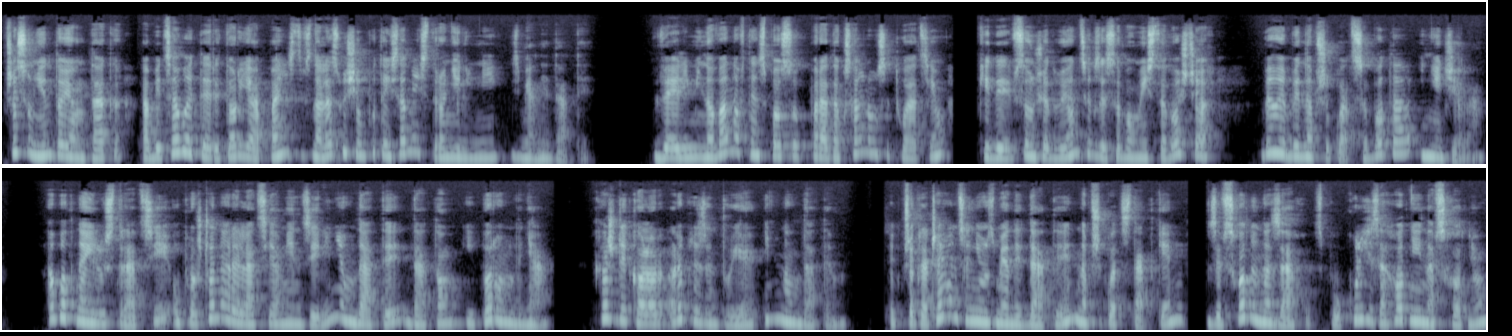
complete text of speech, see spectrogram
przesunięto ją tak, aby całe terytoria państw znalazły się po tej samej stronie linii zmiany daty. Wyeliminowano w ten sposób paradoksalną sytuację, kiedy w sąsiadujących ze sobą miejscowościach byłyby na przykład sobota i niedziela. Obok na ilustracji uproszczona relacja między linią daty, datą i porą dnia. Każdy kolor reprezentuje inną datę. Przekraczając linię zmiany daty, np. statkiem, ze wschodu na zachód, z półkuli zachodniej na wschodnią,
